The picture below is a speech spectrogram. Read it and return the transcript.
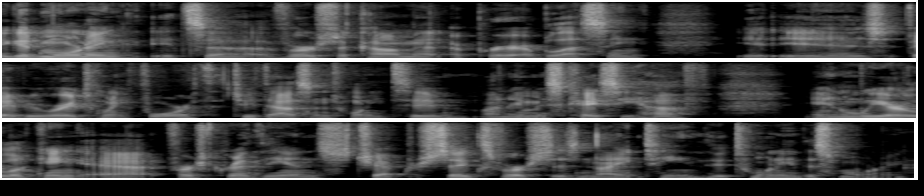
Hey, good morning. It's a verse, a comment, a prayer, a blessing. It is February 24th, 2022. My name is Casey Hough, and we are looking at 1 Corinthians chapter 6, verses 19 through 20 this morning.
